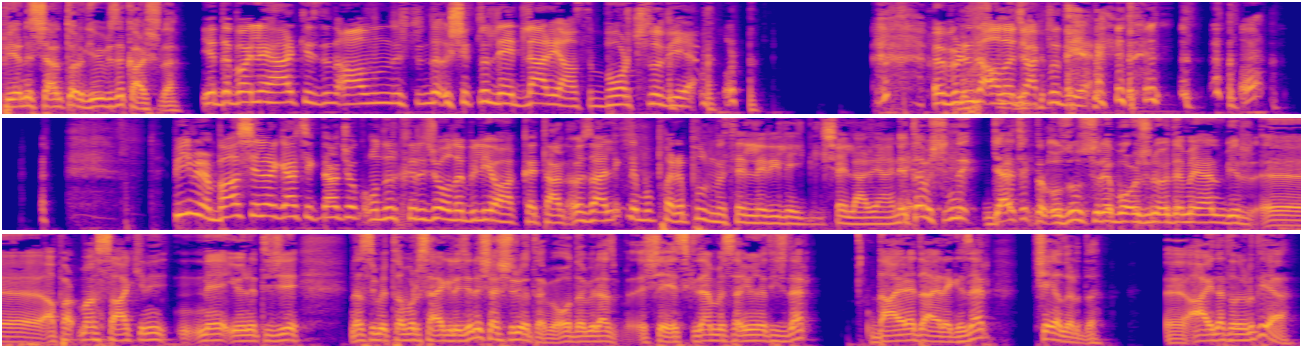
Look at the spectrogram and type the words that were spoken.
Piyanist şantör gibi bize karşıla. Ya da böyle herkesin alnının üstünde ışıklı ledler yansın borçlu diye. Öbürünü de alacaklı diye. Bilmiyorum bazı şeyler gerçekten çok onur kırıcı olabiliyor hakikaten. Özellikle bu para pul meseleleriyle ilgili şeyler yani. E tabi şimdi gerçekten uzun süre borcunu ödemeyen bir e, apartman sakinine yönetici nasıl bir tavır sergileyeceğini şaşırıyor tabi. O da biraz şey eskiden mesela yöneticiler daire daire gezer şey alırdı. E, aidat alırdı ya.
